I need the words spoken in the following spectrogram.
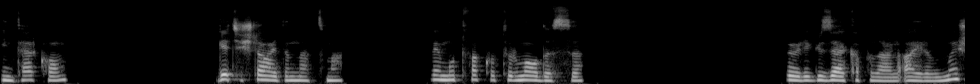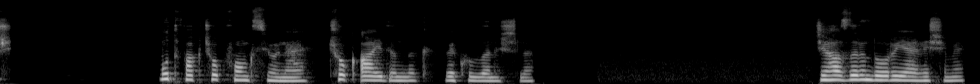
Intercom. Geçişli aydınlatma ve mutfak oturma odası. Böyle güzel kapılarla ayrılmış. Mutfak çok fonksiyonel, çok aydınlık ve kullanışlı. Cihazların doğru yerleşimi,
